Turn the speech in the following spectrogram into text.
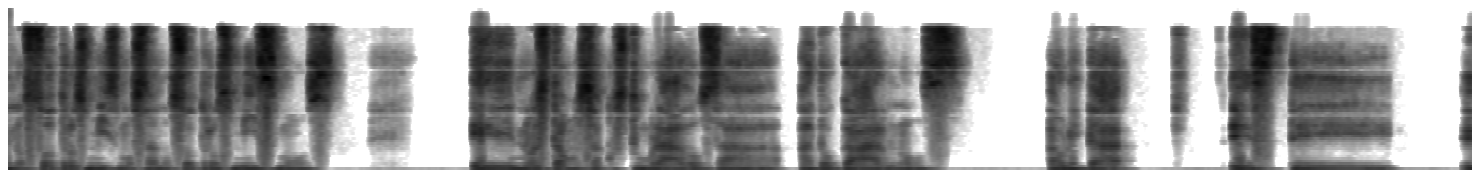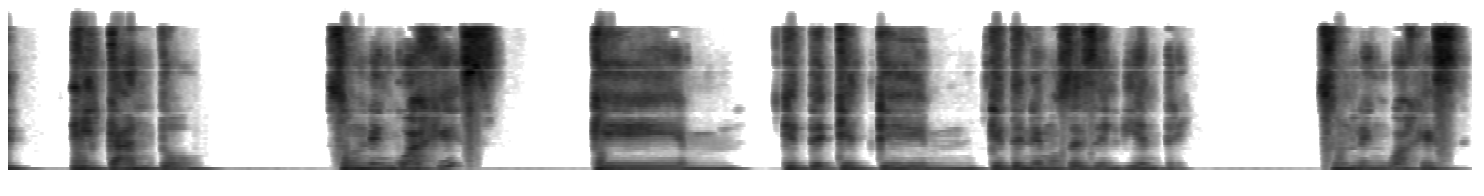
nosotros mismos a nosotros mismos. Eh, no estamos acostumbrados a, tocarnos. Ahorita, este, el, canto, son lenguajes que, que tenemos desde el vientre son lenguajes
